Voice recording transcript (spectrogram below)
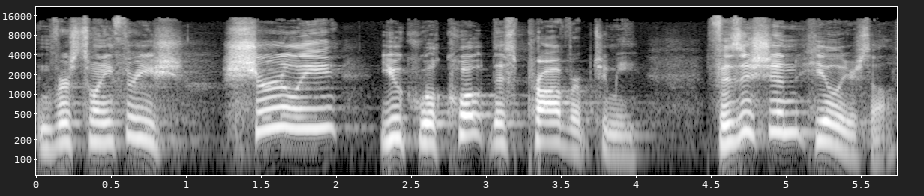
in verse 23 Surely you will quote this proverb to me Physician, heal yourself.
